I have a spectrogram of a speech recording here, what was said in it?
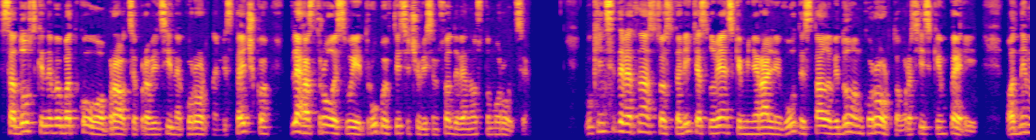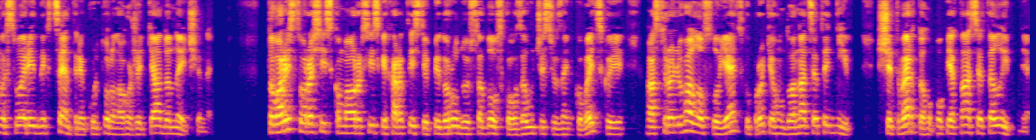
Садовський не випадково обрав це провінційне курортне містечко для гастролей своєї трупи в 1890 році. У кінці 19 століття слов'янські мінеральні води стали відомим курортом Російської імперії, одним із своєрідних центрів культурного життя Донеччини. Товариство російсько-малоросійських артистів під орудою Садовського за участю Заньковецької гастролювало в Слов'янську протягом 12 днів з 4 по 15 липня.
